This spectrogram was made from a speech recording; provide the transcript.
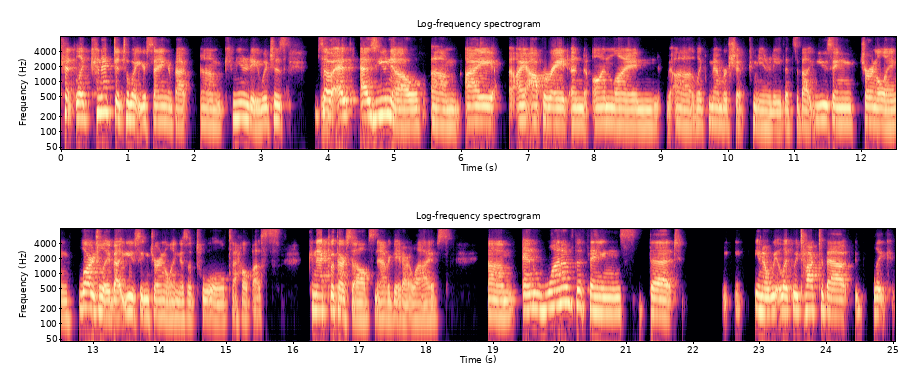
co- like connected to what you're saying about um, community, which is so as, as you know, um, I I operate an online uh, like membership community that's about using journaling, largely about using journaling as a tool to help us connect with ourselves, navigate our lives. Um, and one of the things that you know, we, like we talked about, like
